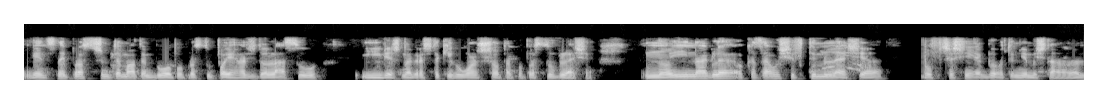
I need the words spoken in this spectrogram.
Więc najprostszym tematem było po prostu pojechać do lasu i wiesz, nagrać takiego one shota po prostu w lesie. No i nagle okazało się w tym lesie, bo wcześniej jakby o tym nie myślałem,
